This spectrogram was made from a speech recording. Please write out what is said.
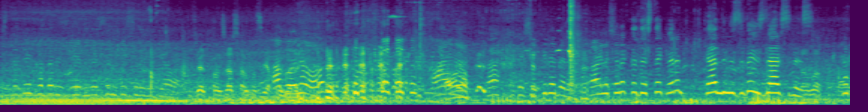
İstediğin kadar izleyebilirsin. Bir sürü video var. Güzel panzar salması yapıyorum. Abone ol. Aynen. Ha, teşekkür ederim. Paylaşarak da destek verin. Kendinizi de izlersiniz. Tamam.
